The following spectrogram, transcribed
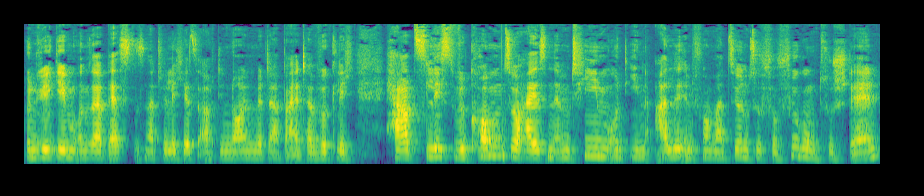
Und wir geben unser Bestes natürlich jetzt auch die neuen Mitarbeiter wirklich herzlichst willkommen zu heißen im Team und ihnen alle Informationen zur Verfügung zu stellen.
